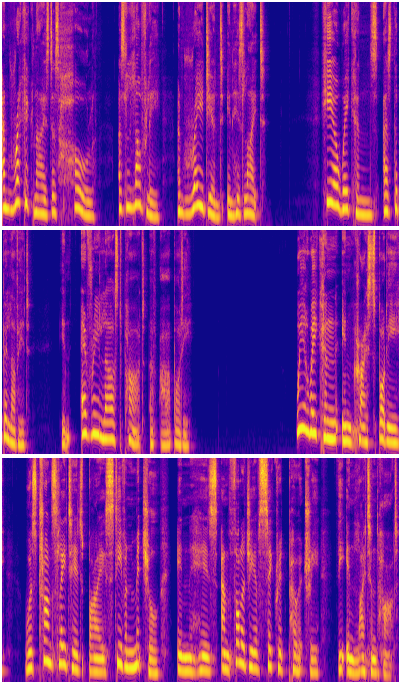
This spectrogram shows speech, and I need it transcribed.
and recognized as whole, as lovely and radiant in His light he awakens as the beloved in every last part of our body. We Awaken in Christ's Body was translated by Stephen Mitchell in his Anthology of Sacred Poetry, The Enlightened Heart.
